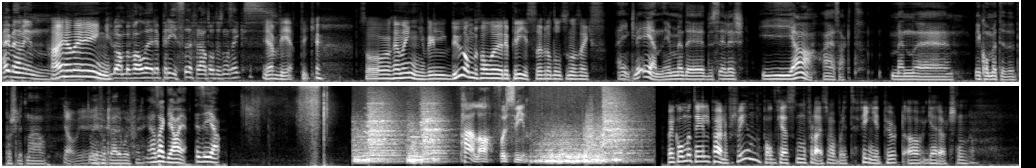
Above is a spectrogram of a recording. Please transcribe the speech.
Hei, Benjamin. Hei, Henning. Vil du anbefale reprise fra 2006? Jeg vet ikke. Så Henning, vil du anbefale reprise fra 2006? Jeg er egentlig enig med det du sier. Eller ja, har jeg sagt. Men uh, vi kommer til det på slutten av Ja, vi, når vi forklarer hvorfor. Jeg har sagt ja, jeg. Jeg sier ja. Perla for svin. Velkommen til Perleforsvin, podkasten for deg som har blitt fingerpult av Gerhardsen.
